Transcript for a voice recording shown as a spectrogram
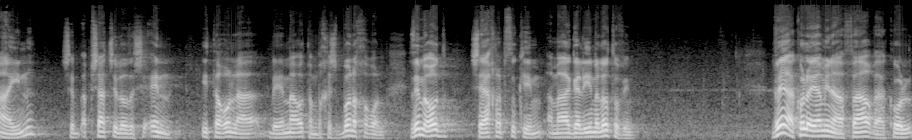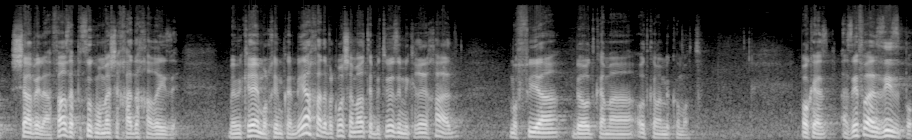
אין, שהפשט שלו זה שאין יתרון לבהמה, עוד פעם, בחשבון אחרון. זה מאוד שייך לפסוקים המעגליים הלא טובים. והכל היה מן העפר והכל שב אל העפר, זה הפסוק ממש אחד אחרי זה. במקרה הם הולכים כאן ביחד, אבל כמו שאמרתי, הביטוי הזה מקרה אחד מופיע בעוד כמה, כמה מקומות. אוקיי, אז, אז איפה הזיז פה?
